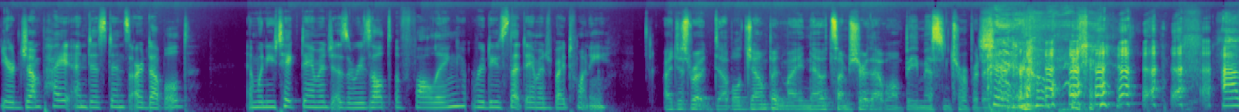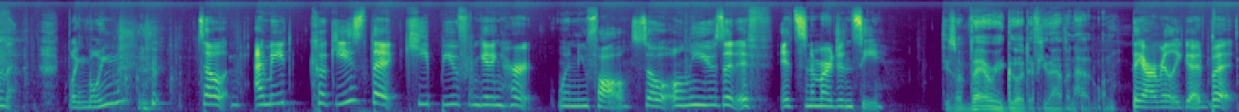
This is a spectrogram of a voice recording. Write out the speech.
Your jump height and distance are doubled. And when you take damage as a result of falling, reduce that damage by 20. I just wrote double jump in my notes. I'm sure that won't be misinterpreted. Sure. Um, Bling bling. so I made cookies that keep you from getting hurt when you fall. So only use it if it's an emergency. These are very good if you haven't had one. They are really good, but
